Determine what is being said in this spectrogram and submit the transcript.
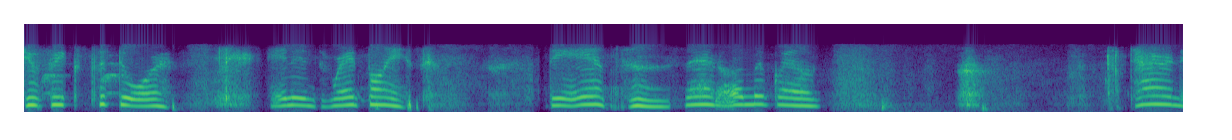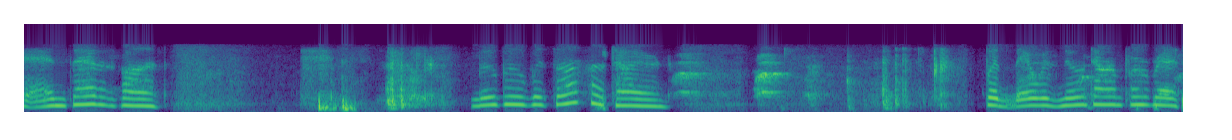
to fix the door in its right place. The ants sat on the ground, tired and satisfied. Boo Boo was also tired. But there was no time for rest.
